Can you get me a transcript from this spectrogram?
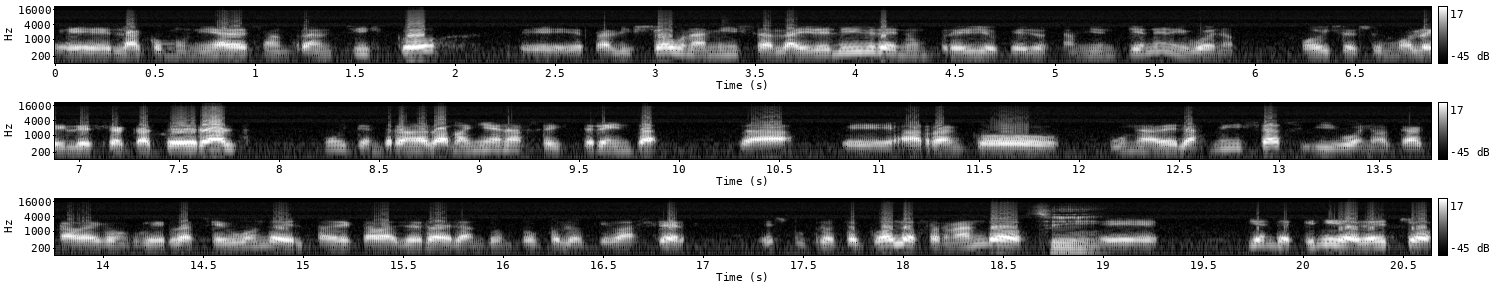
eh, la comunidad de San Francisco eh, realizó una misa al aire libre en un predio que ellos también tienen y bueno, hoy se sumó la iglesia catedral muy temprano a la mañana, 6.30, ya eh, arrancó una de las misas y bueno, acá acaba de concluir la segunda y el Padre Caballero adelantó un poco lo que va a hacer. Es un protocolo, Fernando, Sí. eh, bien definido. De hecho,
